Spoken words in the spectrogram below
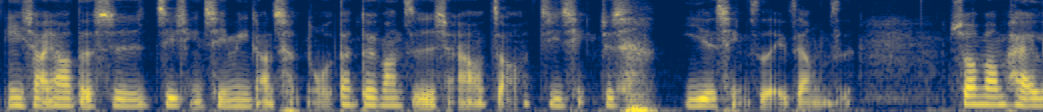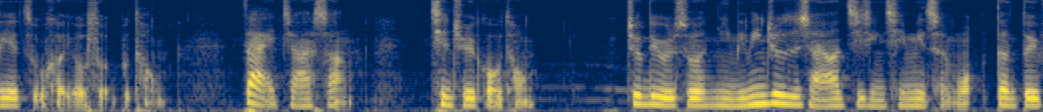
你想要的是激情、亲密、这样承诺，但对方只是想要找激情，就是 一夜情之类这样子，双方排列组合有所不同，再加上欠缺沟通，就例如说，你明明就是想要激情、亲密、承诺，但对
